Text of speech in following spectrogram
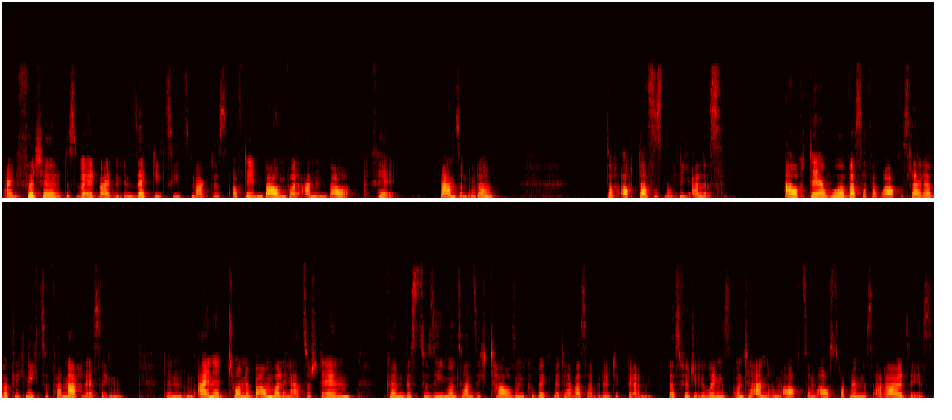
ein Viertel des weltweiten Insektizidsmarktes auf den Baumwollanbau fällt. Wahnsinn, oder? Doch auch das ist noch nicht alles. Auch der hohe Wasserverbrauch ist leider wirklich nicht zu vernachlässigen. Denn um eine Tonne Baumwolle herzustellen, können bis zu 27.000 Kubikmeter Wasser benötigt werden. Das führte übrigens unter anderem auch zum Austrocknen des Aralsees.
